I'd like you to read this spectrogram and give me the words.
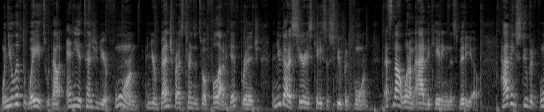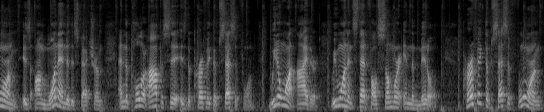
When you lift weights without any attention to your form and your bench press turns into a full out hip bridge, then you got a serious case of stupid form. That's not what I'm advocating in this video. Having stupid form is on one end of the spectrum, and the polar opposite is the perfect obsessive form. We don't want either. We want instead fall somewhere in the middle. Perfect obsessive form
